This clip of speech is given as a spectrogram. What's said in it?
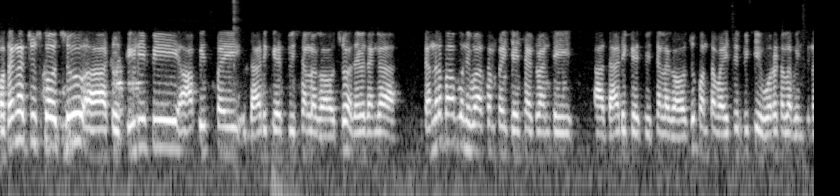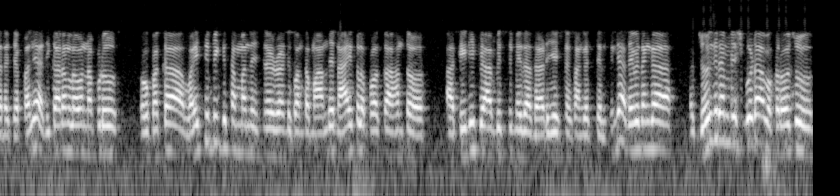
మొత్తంగా చూసుకోవచ్చు అటు టీడీపీ ఆఫీస్ పై దాడి కేసు విషయంలో కావచ్చు అదేవిధంగా చంద్రబాబు నివాసంపై చేసినటువంటి ఆ దాడి కేసు విషయంలో కావచ్చు కొంత వైసీపీకి ఊరట లభించిందనే చెప్పాలి. అధికారంలో ఉన్నప్పుడు ఒక పక్క వైసీపీకి సంబంధించినటువంటి కొంతమంది నాయకుల ప్రోత్సాహంతో ఆ టీడీపీ ఆఫీస్ మీద దాడి చేసిన సంగతి తెలిసింది. అదేవిధంగా జోగి రమేష్ కూడా ఒక రోజు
